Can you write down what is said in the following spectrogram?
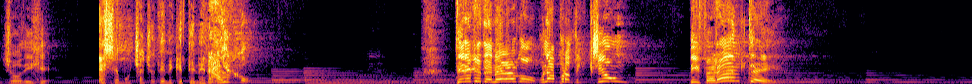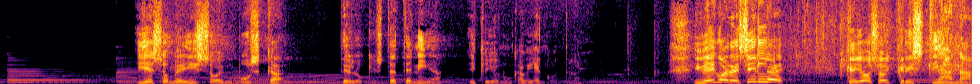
yo dije, ese muchacho tiene que tener algo. Tiene que tener algo, una protección diferente. Y eso me hizo en busca de lo que usted tenía y que yo nunca había encontrado. Y vengo a decirle que yo soy cristiana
